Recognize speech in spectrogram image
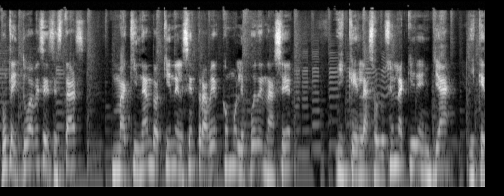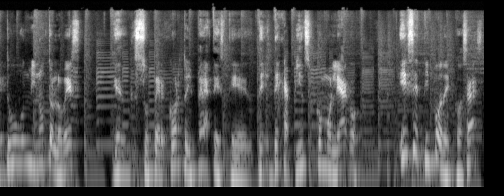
Puta, y tú a veces estás maquinando aquí en el centro a ver cómo le pueden hacer y que la solución la quieren ya y que tú un minuto lo ves eh, súper corto y espérate, este, deja, pienso cómo le hago. Ese tipo de cosas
